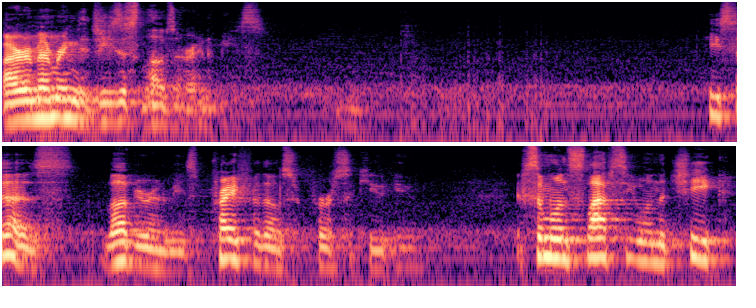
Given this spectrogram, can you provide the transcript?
by remembering that Jesus loves our enemies. He says, Love your enemies, pray for those who persecute you. If someone slaps you on the cheek,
